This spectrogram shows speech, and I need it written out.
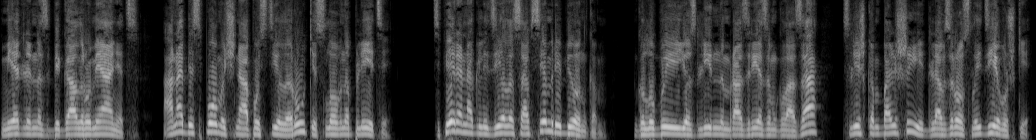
медленно сбегал румянец. Она беспомощно опустила руки, словно плети. Теперь она глядела совсем ребенком. Голубые ее с длинным разрезом глаза, слишком большие для взрослой девушки,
